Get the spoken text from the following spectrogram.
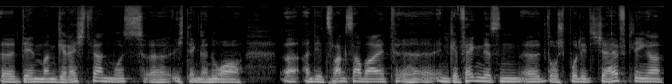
äh, denen man gerecht werden muss. Äh, ich denke nur äh, an die Zwangsarbeit in Gefängnissen durch politische Häftlinge,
